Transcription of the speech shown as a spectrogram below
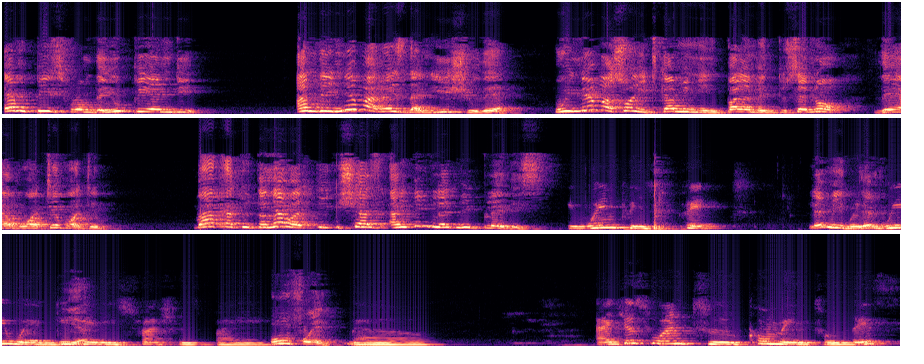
MPs from the UPND. And they never raised an issue there. We never saw it coming in parliament to say, no, they have whatever, whatever. Baka tutanawa, she has, I think, let me play this. We went to inspect Let me, when let we were given Yeah. instructions by Umfwen. Uh, I just want to comment on this.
